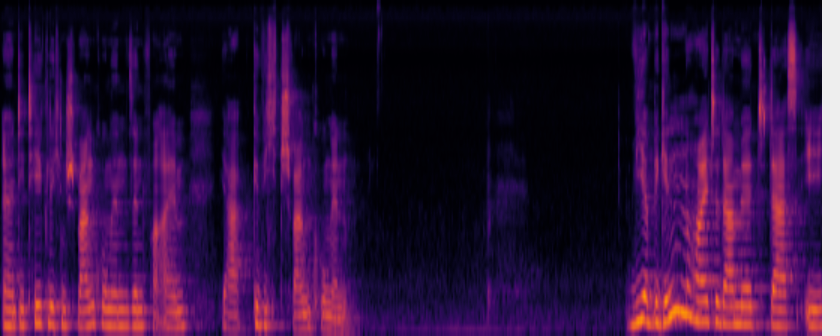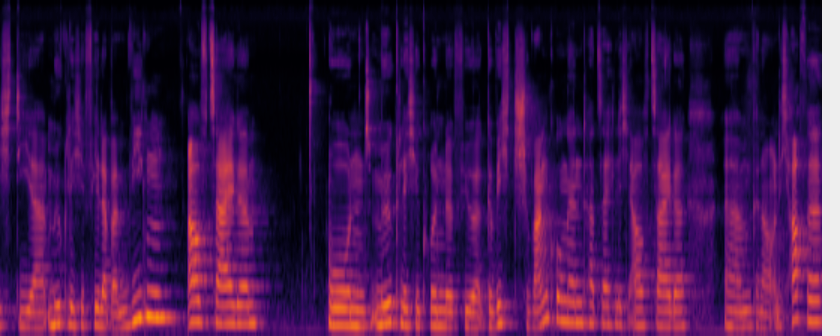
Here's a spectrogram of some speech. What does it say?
äh, die täglichen Schwankungen sind vor allem ja, Gewichtsschwankungen. Wir beginnen heute damit, dass ich dir mögliche Fehler beim Wiegen aufzeige und mögliche Gründe für Gewichtsschwankungen tatsächlich aufzeige. Ähm, genau, und ich hoffe,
